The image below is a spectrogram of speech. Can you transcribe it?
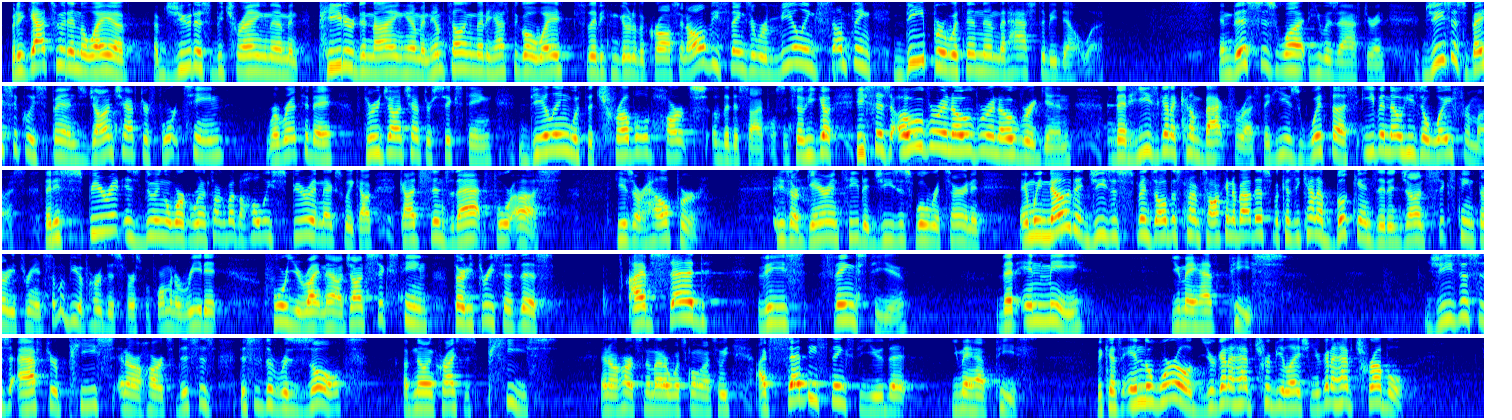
but he got to it in the way of of Judas betraying them and Peter denying him and him telling him that he has to go away so that he can go to the cross. And all these things are revealing something deeper within them that has to be dealt with. And this is what he was after. And Jesus basically spends John chapter 14, where we're at today, through John chapter 16, dealing with the troubled hearts of the disciples. And so he, go, he says over and over and over again that He's going to come back for us, that He is with us even though He's away from us, that His Spirit is doing a work. We're going to talk about the Holy Spirit next week, how God sends that for us. He is our helper, He's our guarantee that Jesus will return. And, and we know that Jesus spends all this time talking about this because He kind of bookends it in John 16 33. And some of you have heard this verse before. I'm going to read it for you right now. John 16 33 says this I have said these things to you that in me you may have peace. Jesus is after peace in our hearts. This is, this is the result of knowing Christ is peace in our hearts no matter what's going on. So he, I've said these things to you that you may have peace. Because in the world, you're going to have tribulation, you're going to have trouble,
